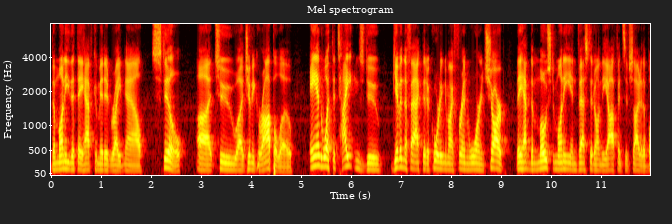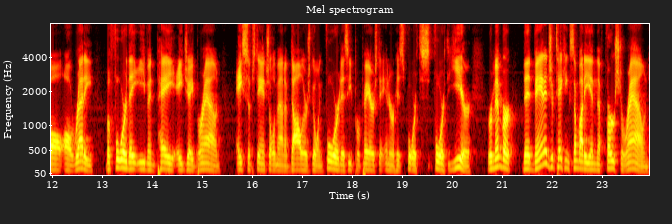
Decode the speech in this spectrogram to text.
the money that they have committed right now still uh, to uh, Jimmy Garoppolo and what the Titans do, given the fact that, according to my friend Warren Sharp, they have the most money invested on the offensive side of the ball already before they even pay A.J. Brown a substantial amount of dollars going forward as he prepares to enter his fourth fourth year. Remember, the advantage of taking somebody in the first round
